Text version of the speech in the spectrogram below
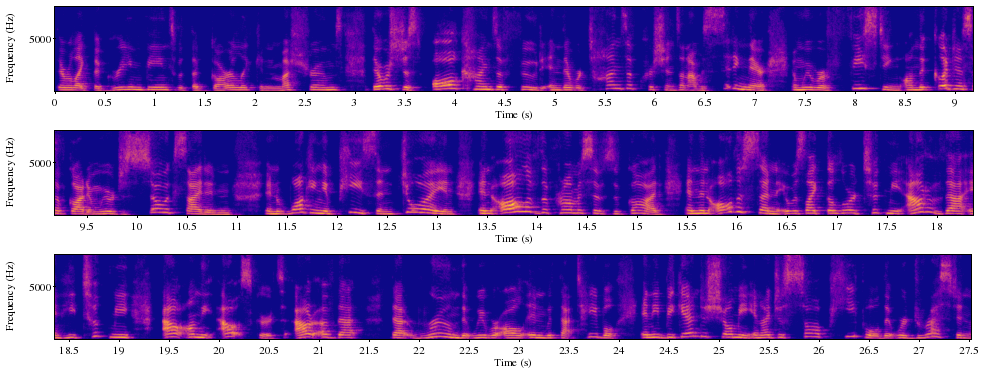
There were like the green beans with the garlic and mushrooms. There was just all kinds of food, and there were tons of Christians. And I was sitting there and we were feasting on the goodness of God, and we were just so excited and, and walking in peace and joy and, and all of the promises of God. And then all of a sudden, it was like the Lord took me out of that and He took me out on the outskirts, out of that, that room that we were all in with that table. And he began to show me and i just saw people that were dressed in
